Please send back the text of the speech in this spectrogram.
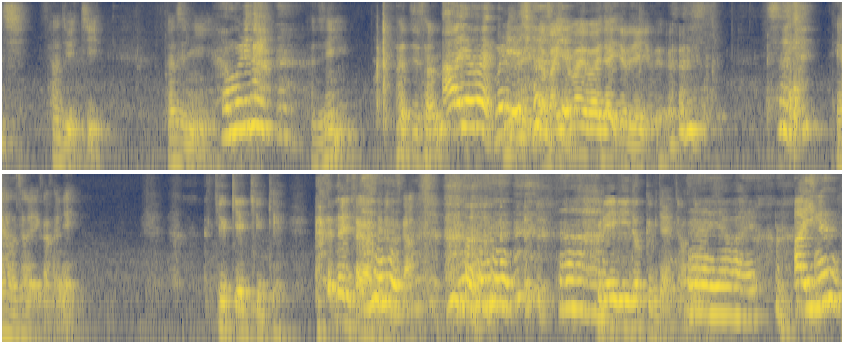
す？1、31、32、あ無理だ32、33。あやばい無理やばいやばいやばい大丈夫大丈夫。手離さないでくださいね。休憩休憩。何探してるんですか？プレーリードッグみたいになってますうんね。やばいあ犬？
